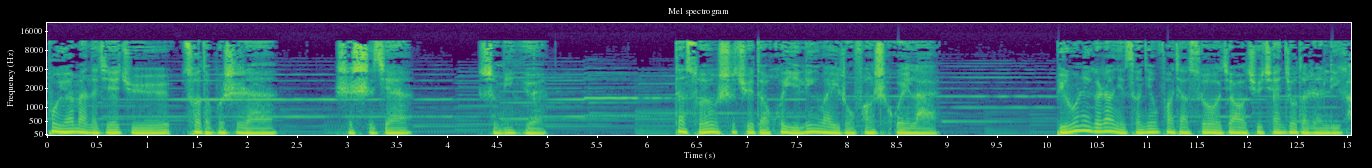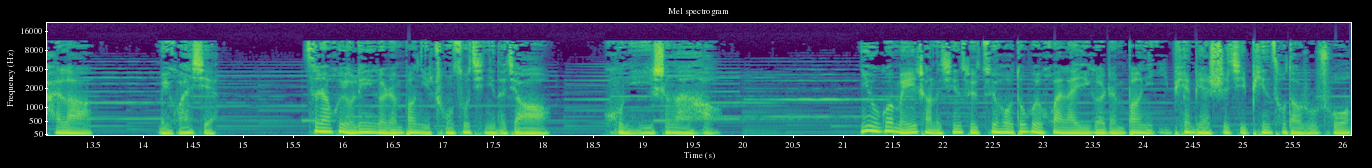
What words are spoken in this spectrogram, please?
不圆满的结局，错的不是人，是时间，是命运。但所有失去的会以另外一种方式归来。比如那个让你曾经放下所有骄傲去迁就的人离开了，没关系，自然会有另一个人帮你重塑起你的骄傲，护你一生安好。你有过每一场的心碎，最后都会换来一个人帮你一片片拾起，拼凑到如初。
